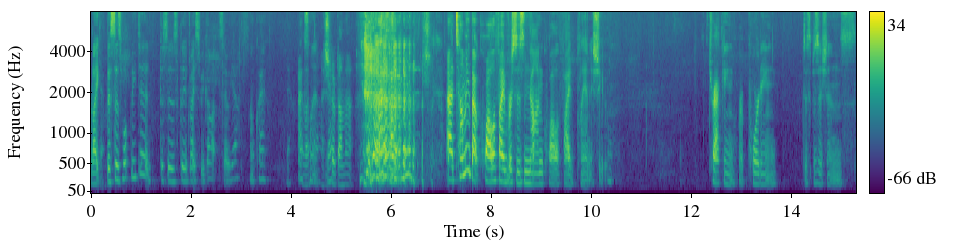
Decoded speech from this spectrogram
You're like, this is what we did. This is the advice we got. So yeah. Okay. Yeah, Excellent. that. i should have done that Uh, tell me about qualified versus non-qualified plan issue. Tracking, reporting, dispositions.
